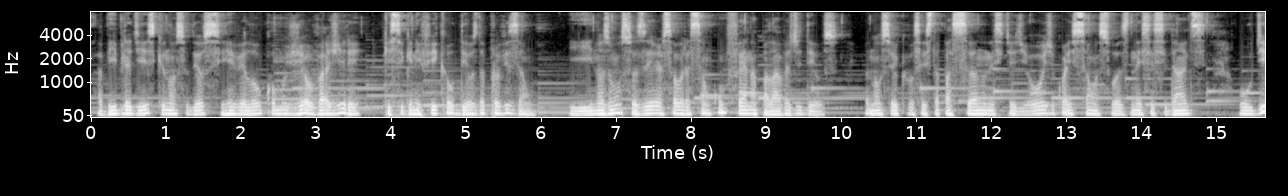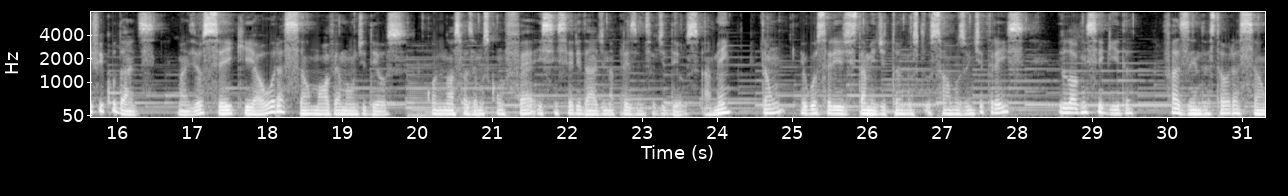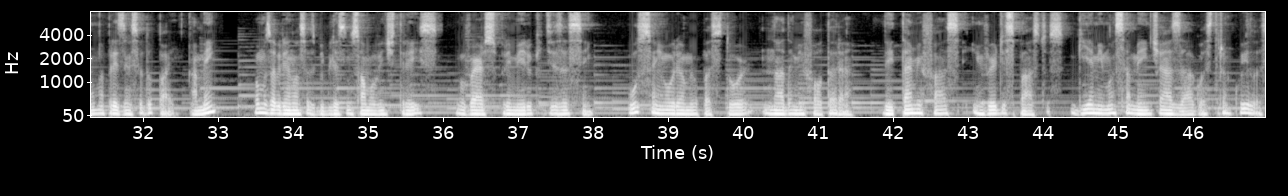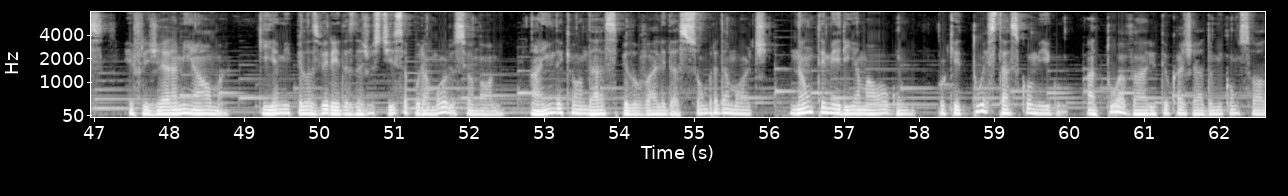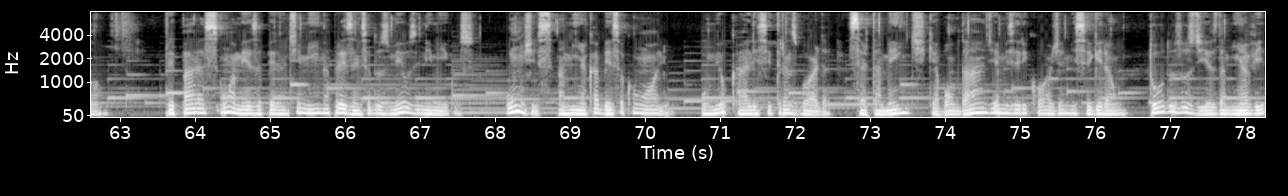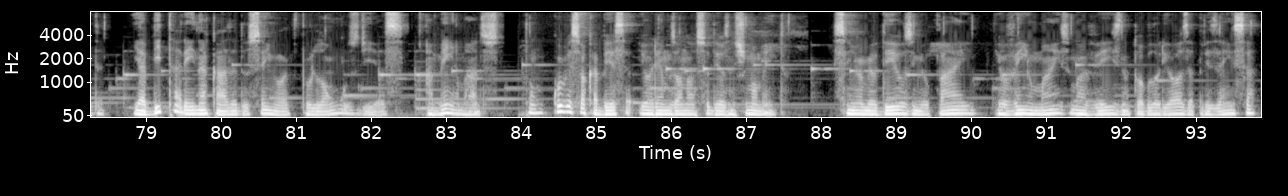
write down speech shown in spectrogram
A Bíblia diz que o nosso Deus se revelou como Jeová Jireh, que significa o Deus da provisão. E nós vamos fazer essa oração com fé na palavra de Deus. Eu não sei o que você está passando nesse dia de hoje, quais são as suas necessidades ou dificuldades, mas eu sei que a oração move a mão de Deus quando nós fazemos com fé e sinceridade na presença de Deus. Amém? Então, eu gostaria de estar meditando os Salmos 23 e logo em seguida fazendo esta oração na presença do Pai. Amém? Vamos abrir nossas Bíblias no Salmo 23, no verso 1 que diz assim: o Senhor é o meu pastor, nada me faltará. Deitar-me faz em verdes pastos, guia-me mansamente às águas tranquilas, refrigera minha alma, guia-me pelas veredas da justiça por amor do seu nome. Ainda que eu andasse pelo vale da sombra da morte, não temeria mal algum, porque tu estás comigo, a tua vara e o teu cajado me consolam. Preparas uma mesa perante mim na presença dos meus inimigos. Unges a minha cabeça com óleo, o meu cálice transborda. Certamente que a bondade e a misericórdia me seguirão todos os dias da minha vida, e habitarei na casa do Senhor por longos dias. Amém, amados? Então, curva sua cabeça e oremos ao nosso Deus neste momento. Senhor meu Deus e meu Pai, eu venho mais uma vez na tua gloriosa presença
